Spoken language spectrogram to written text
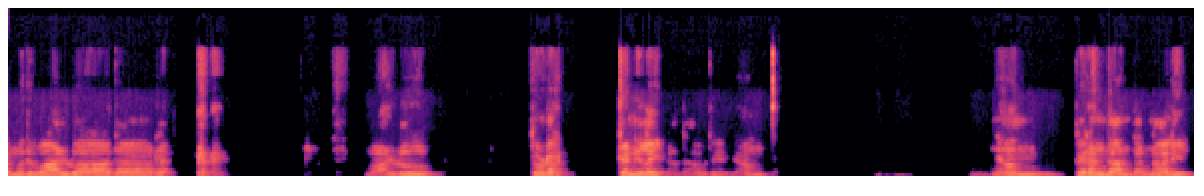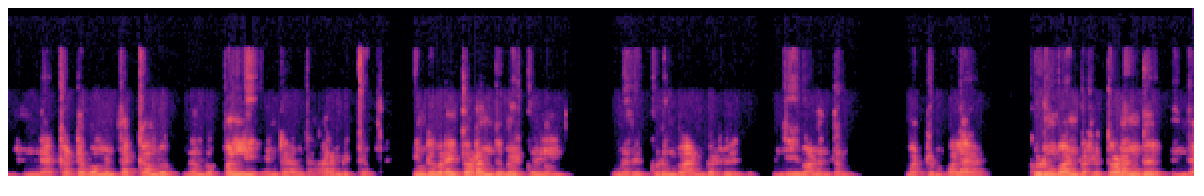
எமது வாழ்வாதார வாழ்வு தொடர்க்க நிலை. அதாவது நாம் நாம் பிறந்த அந்த நாளில் இந்த கட்டபொம்மன் தக்காம்பு நம்ப பள்ளி என்று அந்த ஆரம்பித்து இன்று வரை தொடர்ந்து மேற்கொள்ளும் உனது குடும்ப அன்பர்கள் ஜீவானந்தம் மற்றும் பல குடும்ப அன்பர்கள் தொடர்ந்து இந்த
